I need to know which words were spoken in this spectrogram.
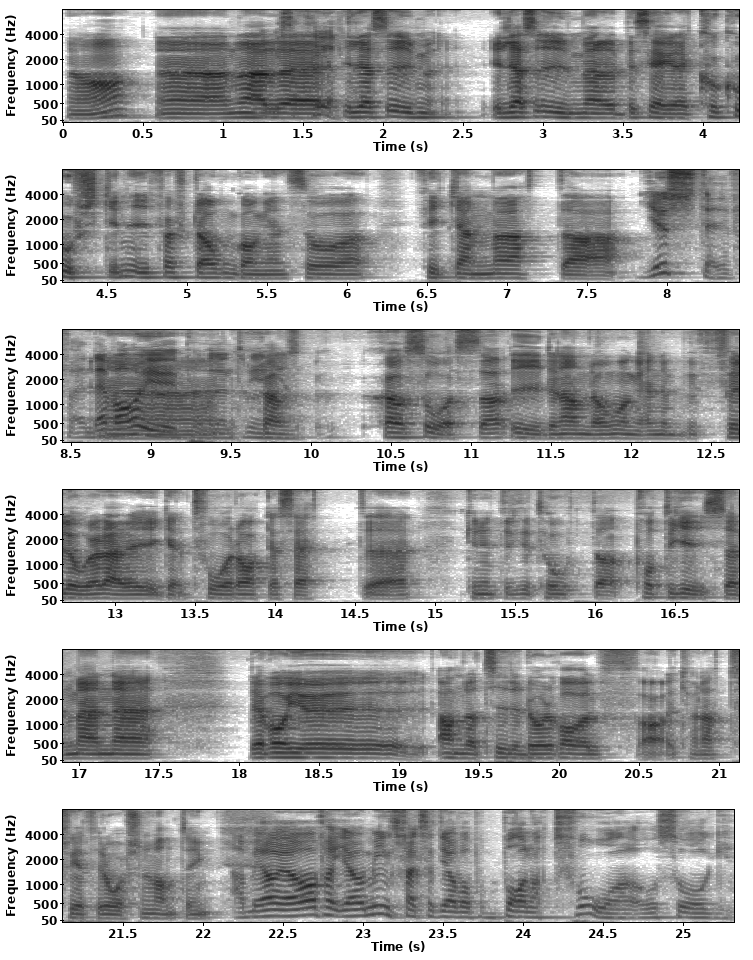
Ja, uh, när uh, Elias, Ymer, Elias Ymer besegrade Kukushkin i första omgången så fick han möta... Just det, det var ju på den turneringen. Chausosa i den andra omgången. Förlorade där i två raka set eh, kunde inte riktigt hota portugisen. Men eh, det var ju andra tider då. Det var väl ja, det kan vara tre, fyra år sedan någonting. Ja, men jag, jag, var, jag minns faktiskt att jag var på bana två och såg.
